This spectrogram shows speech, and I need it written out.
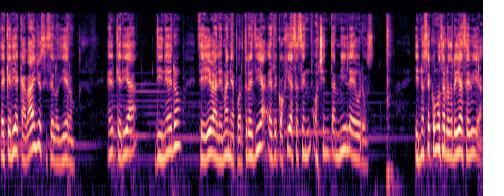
Él quería caballos y se lo dieron. Él quería dinero. Se iba a Alemania por tres días y recogía 80 mil euros. Y no sé cómo se lo traía a Sevilla.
